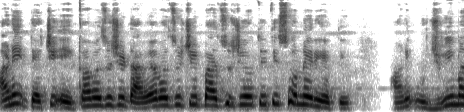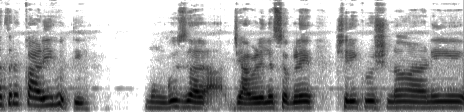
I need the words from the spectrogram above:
आणि त्याची एका बाजूची डाव्या बाजूची बाजू जी होती ती सोनेरी होती. आणि उजवी मात्र काळी होती. मुंगूस जा ज्या वेळेला सगळे श्रीकृष्ण आणि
